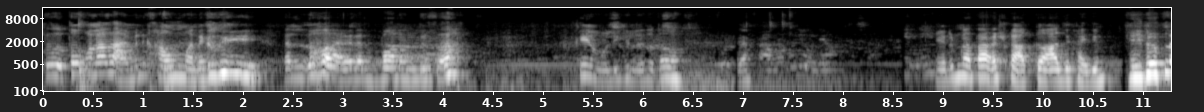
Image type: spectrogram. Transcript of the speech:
त्यो तँ बनाउँदा हामी पनि खाऊँ भनेको कि। ल अरे बनाउँदैछ। के होली खेल्दैछ त? हेरौँ न त यसको हातको आज खाइदिउँ। हेरौँ न।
